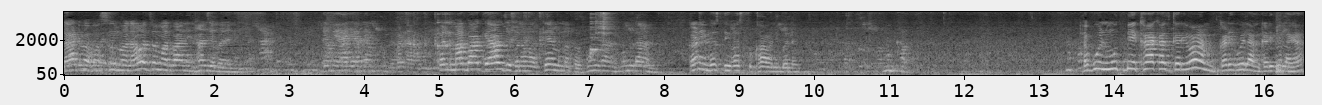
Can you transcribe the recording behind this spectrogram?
લાડવા વસૂલમાં આવો છો મારા બાની હાજે બનાવીને પણ મારા બા કે આવજે પણ અમારે કેમ નતો ભૂંગળા ભૂંગળા ઘણી બધી વસ્તુ ખાવાની બને. હબુન હું બે ખા ખા કરી હો આમ. કડી બોલા ને કડી બોલા હા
